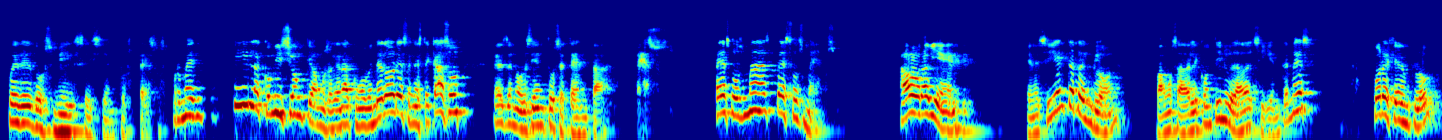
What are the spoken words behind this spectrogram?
fue de 2.600 pesos promedio. Y la comisión que vamos a ganar como vendedores, en este caso, es de 970 pesos. Pesos más, pesos menos. Ahora bien, en el siguiente renglón vamos a darle continuidad al siguiente mes. Por ejemplo,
